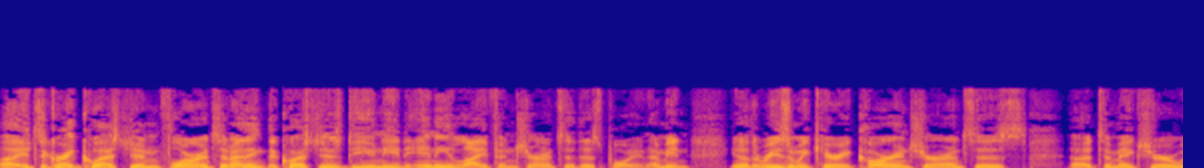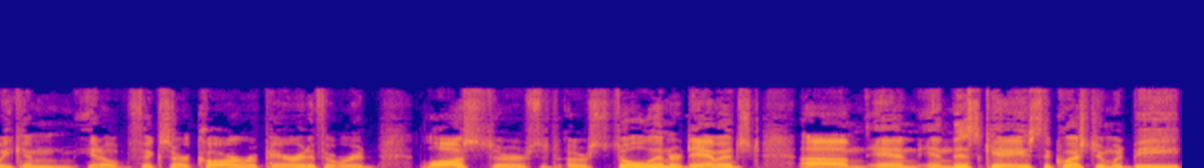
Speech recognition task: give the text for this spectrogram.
Uh, it's a great question, Florence. And I think the question is, do you need any life insurance at this point? I mean, you know, the reason we carry car insurance is uh, to make sure we can, you know, fix our car, repair it if it were lost or, or stolen or damaged. Um, and in this case, the question would be,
